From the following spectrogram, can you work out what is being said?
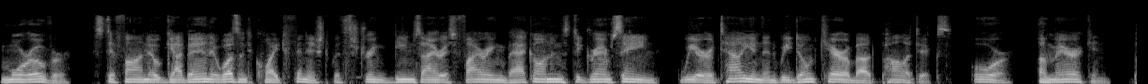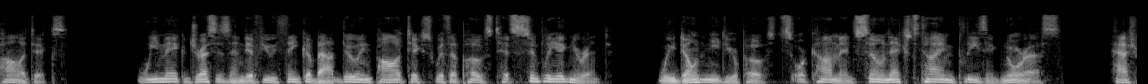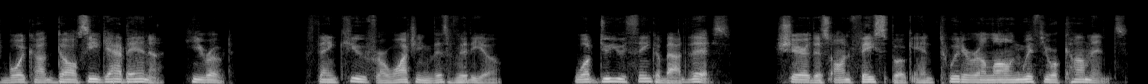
Moreover, Stefano Gabbana wasn't quite finished with String bean Cyrus firing back on Instagram saying, we are Italian and we don't care about politics or, American, politics. We make dresses and if you think about doing politics with a post it's simply ignorant. We don't need your posts or comments so next time please ignore us. Hash boycott Dolce Gabbana, he wrote. Thank you for watching this video. What do you think about this? Share this on Facebook and Twitter along with your comments.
